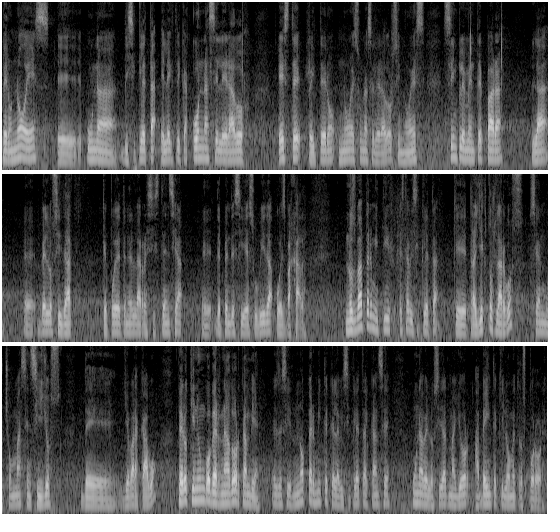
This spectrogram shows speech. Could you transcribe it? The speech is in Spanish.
pero no es eh, una bicicleta eléctrica con acelerador. Este, reitero, no es un acelerador, sino es simplemente para la eh, velocidad que puede tener la resistencia, eh, depende si es subida o es bajada. Nos va a permitir esta bicicleta que trayectos largos sean mucho más sencillos de llevar a cabo, pero tiene un gobernador también, es decir, no permite que la bicicleta alcance una velocidad mayor a 20 kilómetros por hora.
